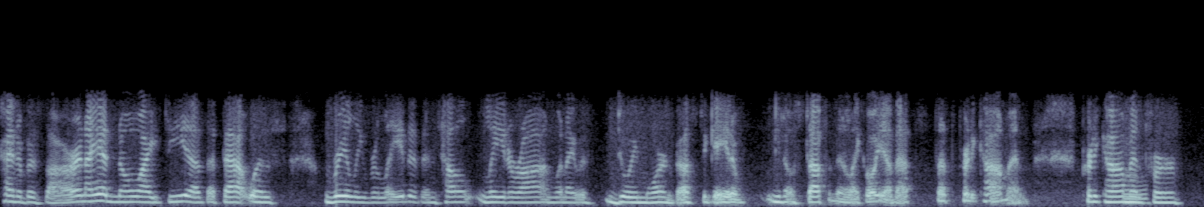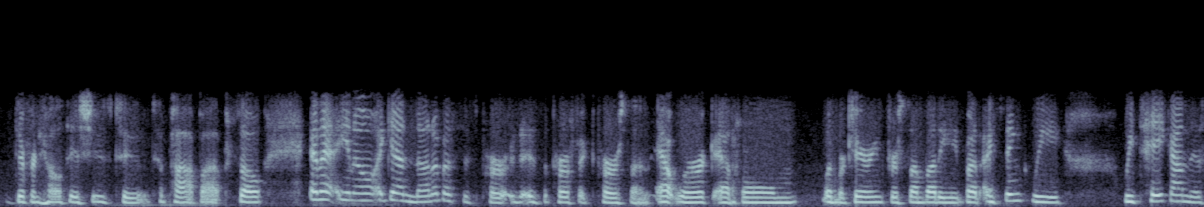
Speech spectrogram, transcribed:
kind of bizarre, and I had no idea that that was really related until later on when I was doing more investigative, you know, stuff and they're like, "Oh yeah, that's that's pretty common. Pretty common mm-hmm. for different health issues to to pop up." So, and I, you know, again, none of us is per is the perfect person at work, at home, when we're caring for somebody, but I think we we take on this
